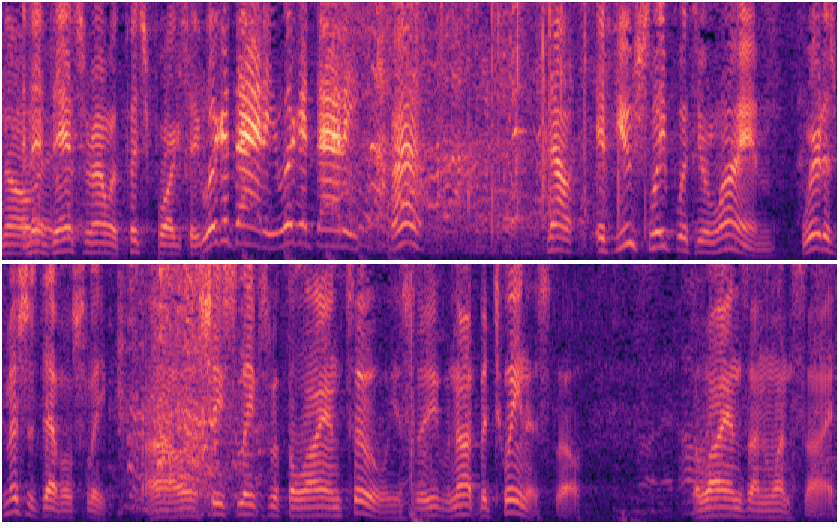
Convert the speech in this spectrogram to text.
no. and then dance around with pitchfork and say, "Look at Daddy! Look at Daddy!" Huh? Now, if you sleep with your lion, where does Mrs. Devil sleep? Uh, well, she sleeps with the lion too. You see, not between us though. The lion's on one side.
